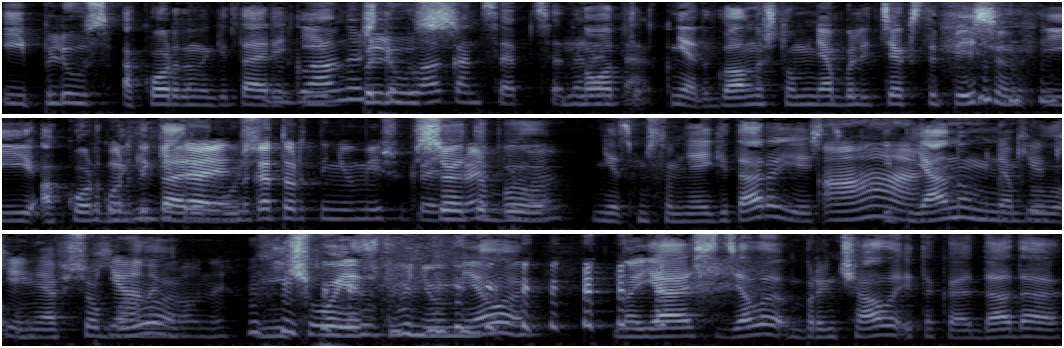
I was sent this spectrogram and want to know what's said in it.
и плюс аккорды на гитаре, Главное, и что плюс была концепция, давай ноты. так. Нет, главное, что у меня были тексты песен и аккорды Аккорд на гитаре. на которой ты не умеешь играть. Все это было. Нет, в смысле, у меня и гитара есть, А, и пиано у меня было, у меня все было. главное. Ничего я из этого не умела, но я сидела, брончала и такая, да-да,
